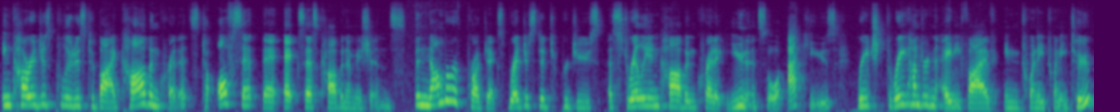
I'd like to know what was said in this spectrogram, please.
encourages polluters to buy carbon credits to offset their excess carbon emissions. The number of projects registered to produce Australian carbon credit units, or ACCUs, reached 385 in 2022,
